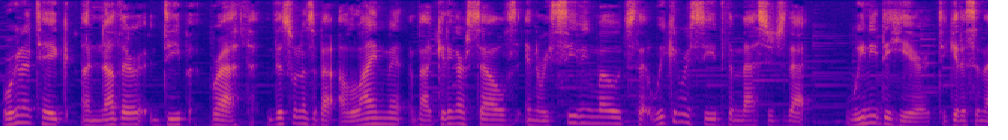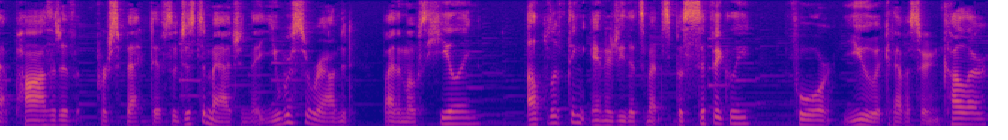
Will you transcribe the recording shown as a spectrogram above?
We're going to take another deep breath. This one is about alignment, about getting ourselves in receiving mode so that we can receive the message that we need to hear to get us in that positive perspective. So just imagine that you were surrounded by the most healing, uplifting energy that's meant specifically for you. It could have a certain color,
